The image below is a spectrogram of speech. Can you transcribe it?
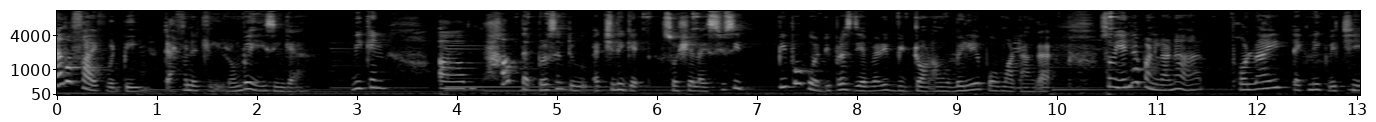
number five would be definitely ரொம்ப ஈஸிங்க we can um, help that person to actually get socialized you see people who are depressed they are very withdrawn அவங்க வெளியே போக மாட்டாங்க ஸோ என்ன பண்ணலான்னா பொலைட் டெக்னிக் வச்சு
